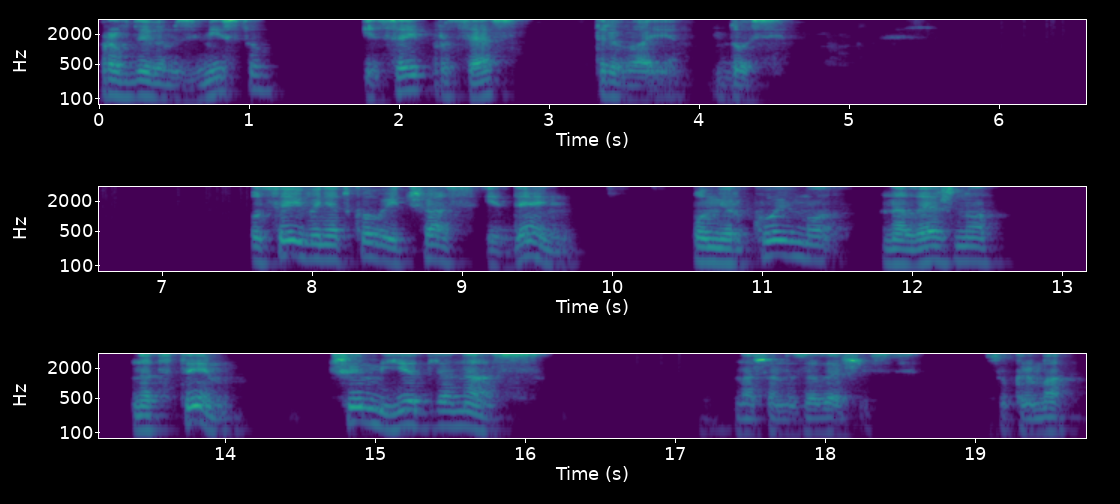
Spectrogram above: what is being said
правдивим змістом, і цей процес триває досі. У цей винятковий час і день поміркуємо належно над тим, чим є для нас наша незалежність, зокрема,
